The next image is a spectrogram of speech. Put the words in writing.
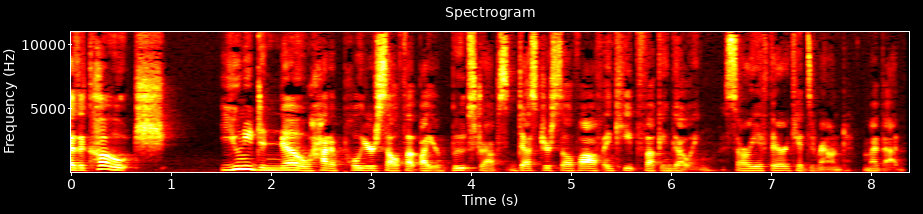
As a coach, you need to know how to pull yourself up by your bootstraps, dust yourself off, and keep fucking going. Sorry if there are kids around. My bad.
